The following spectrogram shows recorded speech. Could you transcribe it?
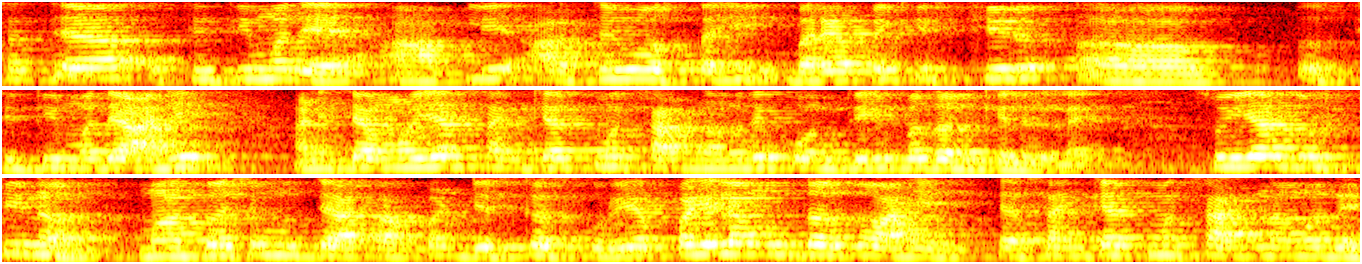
सध्या स्थितीमध्ये आपली अर्थव्यवस्था ही बऱ्यापैकी स्थिर स्थितीमध्ये आहे आणि त्यामुळे या संख्यात्मक साधनामध्ये कोणतेही बदल केलेले नाहीत. सो या दृष्टीनं महत्त्वाचे मुद्दे आता आपण डिस्कस करूया. पहिला मुद्दा जो आहे या संख्यात्मक साधनामध्ये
